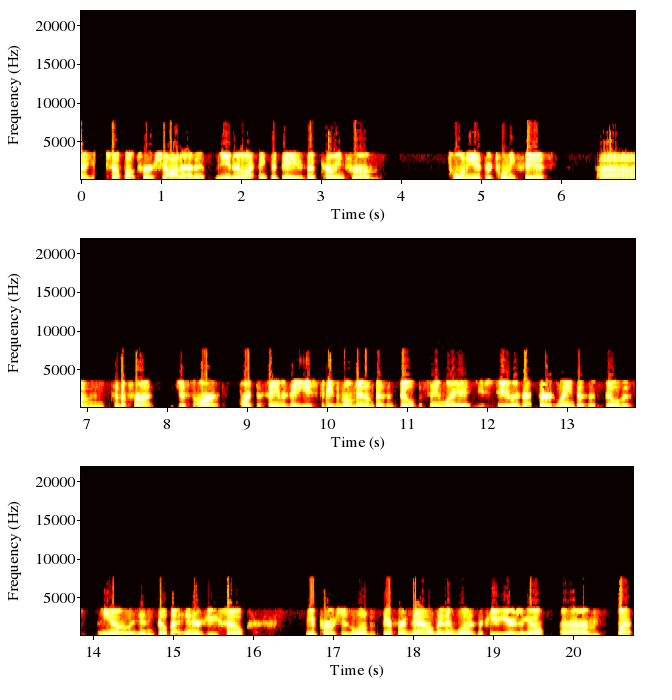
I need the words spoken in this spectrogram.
set yourself up for a shot at it. You know, I think the days of coming from 20th or 25th um, to the front just aren't aren't the same as they used to be. The momentum doesn't build the same way it used to, and that third lane doesn't build as you know and build that energy. So the approach is a little bit different now than it was a few years ago. Um, but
